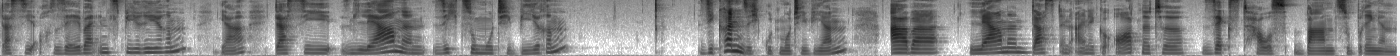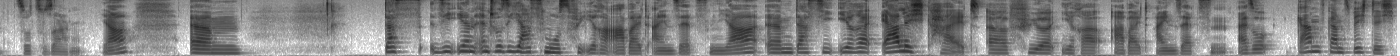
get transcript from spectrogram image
dass sie auch selber inspirieren, ja, dass sie lernen, sich zu motivieren. Sie können sich gut motivieren, aber lernen, das in eine geordnete Sechsthausbahn zu bringen, sozusagen, ja. Ähm, dass sie ihren Enthusiasmus für ihre Arbeit einsetzen, ja, ähm, dass sie ihre Ehrlichkeit äh, für ihre Arbeit einsetzen. Also ganz, ganz wichtig.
